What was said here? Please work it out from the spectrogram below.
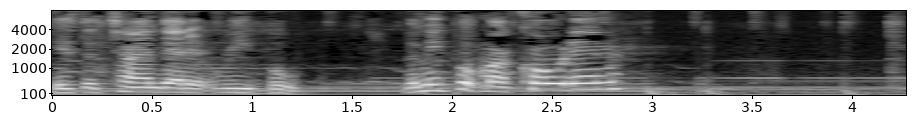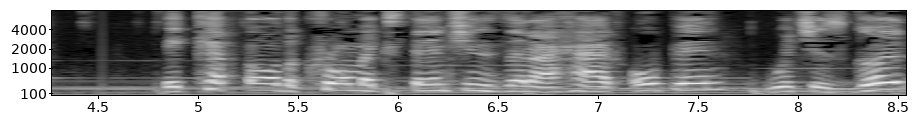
is the time that it reboot. Let me put my code in. It kept all the Chrome extensions that I had open, which is good.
